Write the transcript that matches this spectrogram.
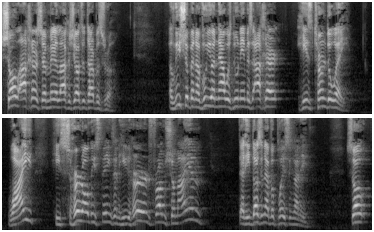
Shol Acher Meir Shermeir Acher Tarbazra. Elisha ben Avuya now his new name is Acher. He's turned away. Why? He's heard all these things and he heard from Shemayim that he doesn't have a place in Gan Eden. So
